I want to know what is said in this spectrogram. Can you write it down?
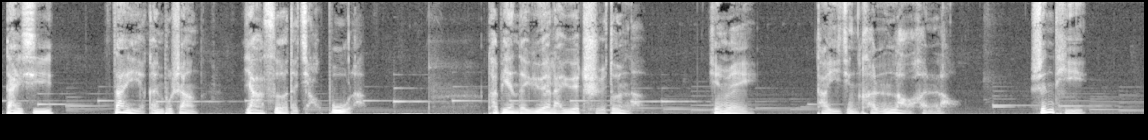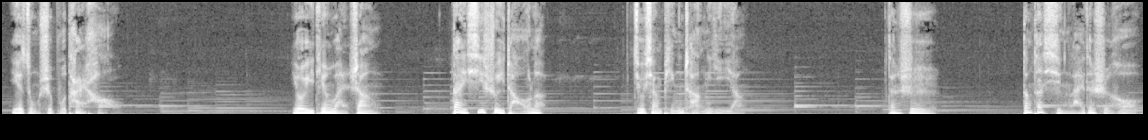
黛西再也跟不上亚瑟的脚步了。他变得越来越迟钝了，因为他已经很老很老，身体。也总是不太好。有一天晚上，黛西睡着了，就像平常一样。但是，当他醒来的时候，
